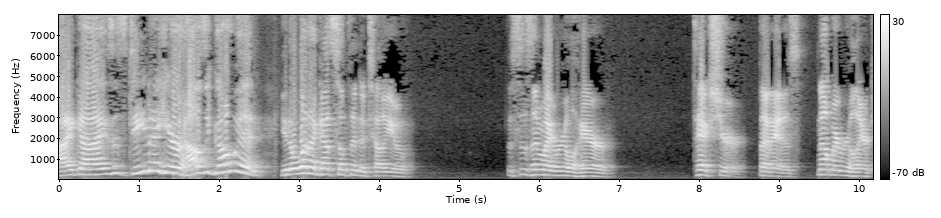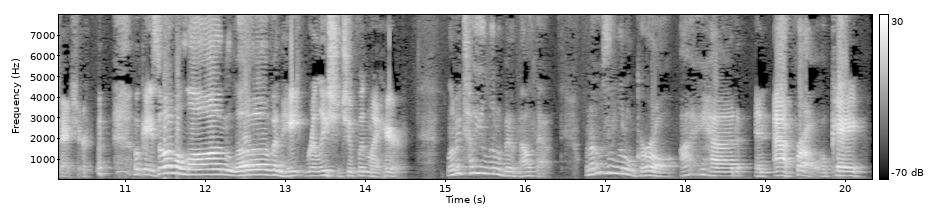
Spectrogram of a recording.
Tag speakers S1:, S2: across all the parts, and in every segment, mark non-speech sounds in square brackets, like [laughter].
S1: Hi guys, it's Dana here. How's it going? You know what? I got something to tell you. This isn't my real hair. Texture, that is. Not my real hair texture. [laughs] okay, so I have a long love and hate relationship with my hair. Let me tell you a little bit about that. When I was a little girl, I had an afro, okay?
